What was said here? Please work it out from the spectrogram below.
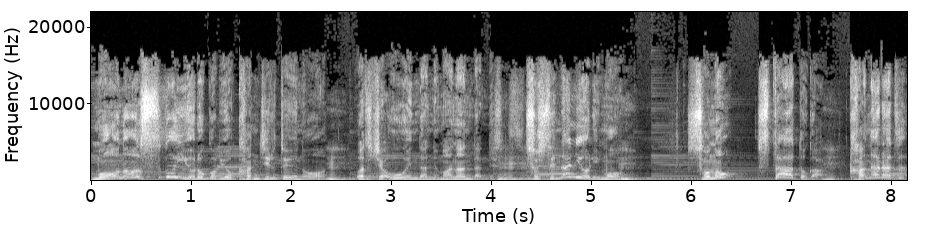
ものすごい喜びを感じるというのを私は応援団で学んだんです、そして何よりもそのスタートが必ず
